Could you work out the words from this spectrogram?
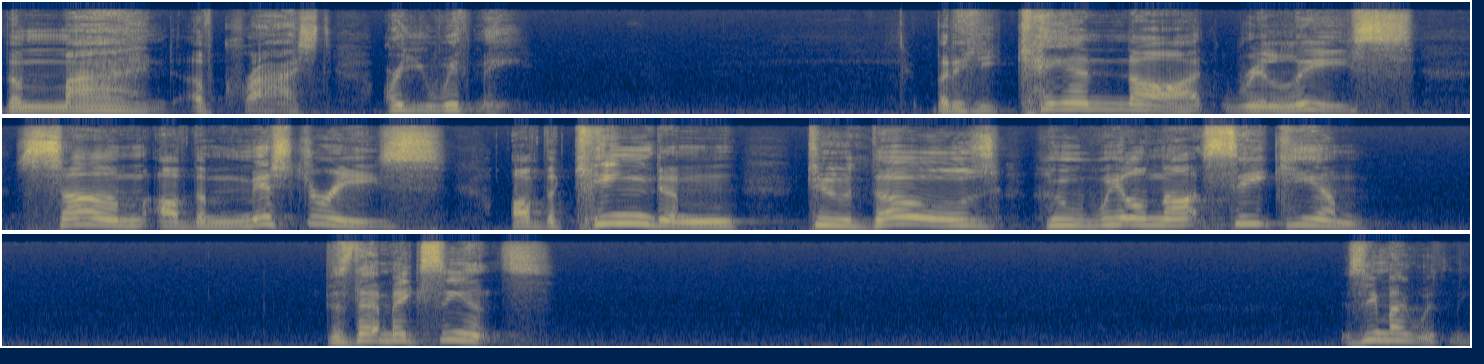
the mind of Christ. Are you with me? But he cannot release some of the mysteries of the kingdom to those who will not seek him. Does that make sense? Is anybody with me?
